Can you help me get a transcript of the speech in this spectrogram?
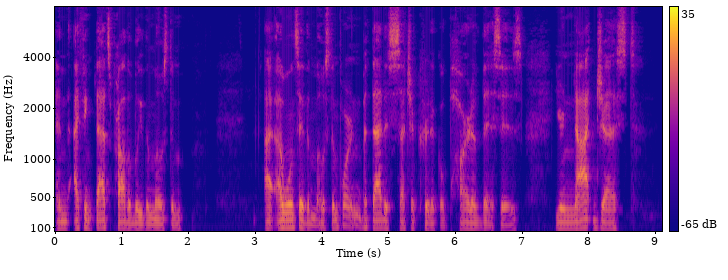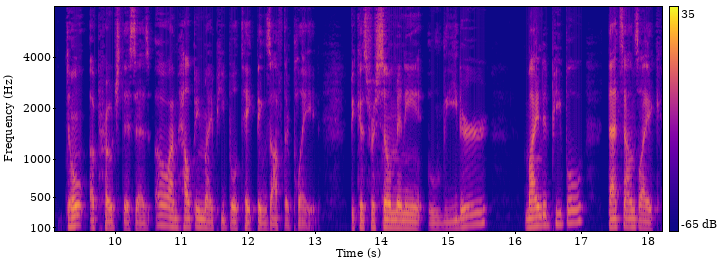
And i think that's probably the most I, I won't say the most important but that is such a critical part of this is you're not just don't approach this as oh i'm helping my people take things off their plate. Because for so many leader minded people that sounds like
